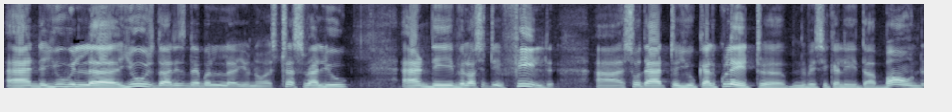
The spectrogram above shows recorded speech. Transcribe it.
and you will use the reasonable you know stress value and the velocity field uh, so that you calculate uh, basically the bound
